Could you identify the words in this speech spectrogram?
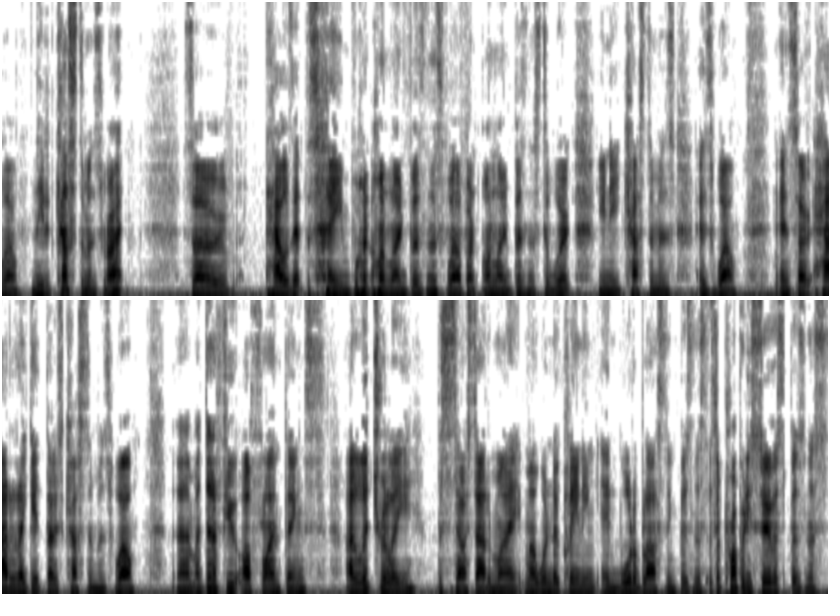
well, needed customers, right? So, how is that the same for an online business? Well, for an online business to work, you need customers as well. And so, how did I get those customers? Well, um, I did a few offline things. I literally, this is how I started my, my window cleaning and water blasting business. It's a property service business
